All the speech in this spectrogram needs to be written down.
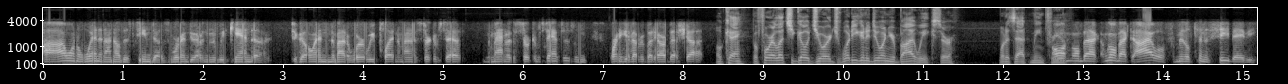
Uh, I want to win, and I know this team does. We're gonna do everything that we can to to go in, no matter where we play, no matter the circumstance, no matter the circumstances, and we're gonna give everybody our best shot. Okay. Before I let you go, George, what are you going to do on your bye week, sir? What does that mean for Oh, you? I'm going back. I'm going back to Iowa for Middle Tennessee, baby.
